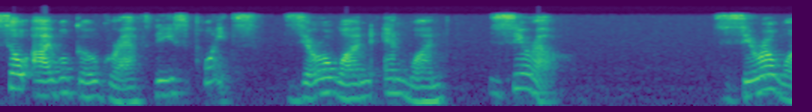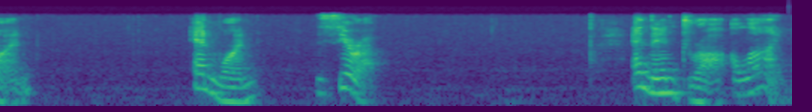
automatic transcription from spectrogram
So I will go graph these points, 0, 1, and 1, 0. 0, 1, and 1, 0 and then draw a line.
